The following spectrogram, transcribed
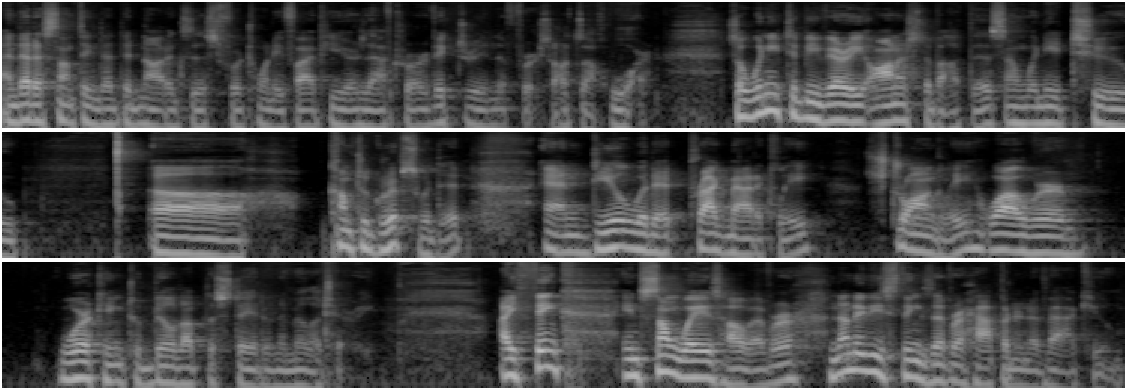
And that is something that did not exist for 25 years after our victory in the first Artsakh War. So we need to be very honest about this and we need to uh, come to grips with it and deal with it pragmatically, strongly, while we're working to build up the state and the military. I think in some ways, however, none of these things ever happen in a vacuum.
